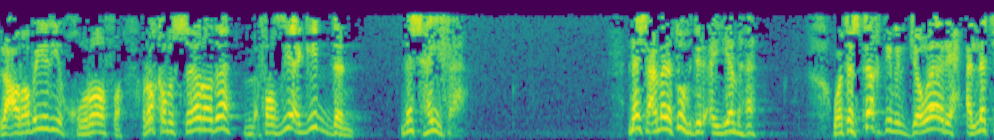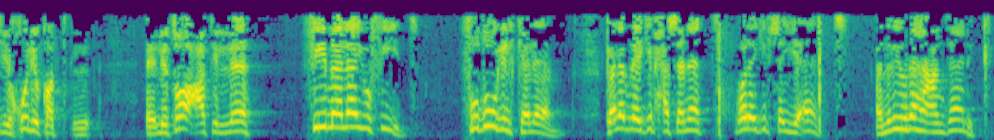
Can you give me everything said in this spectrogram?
العربية دي خرافة. رقم السيارة ده فظيع جدا. ناس هايفة. ناس عمالة تهدر أيامها. وتستخدم الجوارح التي خلقت لطاعة الله فيما لا يفيد. فضول الكلام. كلام لا يجيب حسنات ولا يجيب سيئات. النبي نهى عن ذلك.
